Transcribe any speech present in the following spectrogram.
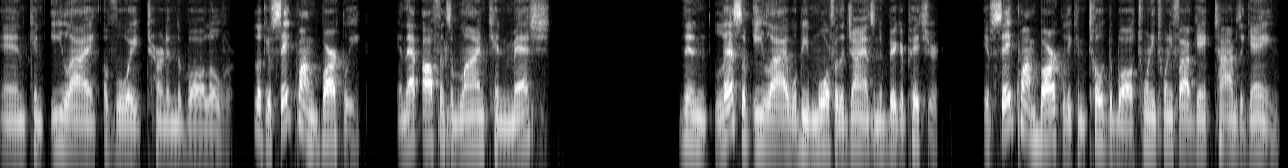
and can Eli avoid turning the ball over? Look, if Saquon Barkley and that offensive line can mesh, then less of Eli will be more for the Giants in the bigger picture. If Saquon Barkley can tote the ball 20, 25 game, times a game,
